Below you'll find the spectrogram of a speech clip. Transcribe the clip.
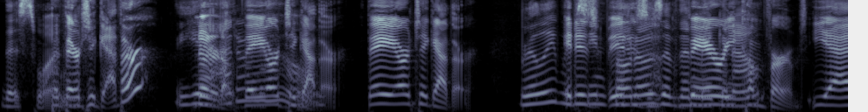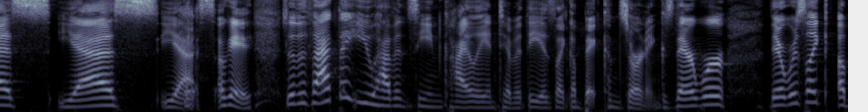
this one. but they're together. yeah, no, no, no. They are together. They are together. Really? We've it is seen is photos of them very confirmed. Yes, yes, yes. Okay, so the fact that you haven't seen Kylie and Timothée is like a bit concerning because there were there was like a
